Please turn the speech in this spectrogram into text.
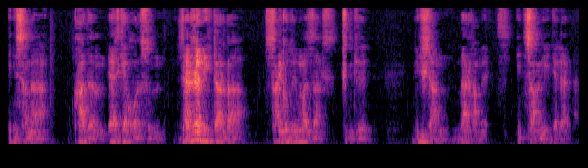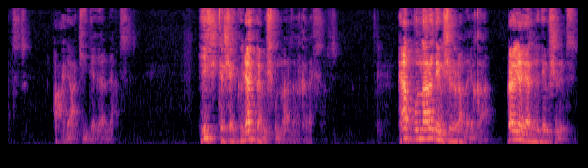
insana kadın, erkek olsun zerre miktarda saygı duymazlar. Çünkü vicdan, merhamet, insani değerler, ahlaki değerler. Hiç teşekkür etmemiş bunlardı arkadaşlar. Hep bunları devşirir Amerika. Böylelerini devşirir.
